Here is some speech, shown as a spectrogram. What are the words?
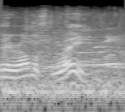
they were almost late.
